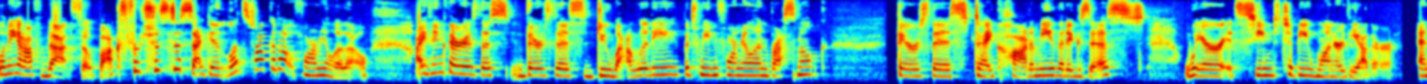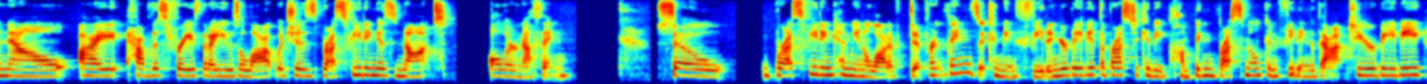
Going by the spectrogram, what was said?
let me get off that soapbox for just a second. Let's talk about formula though. I think there is this there's this duality between formula and breast milk. There's this dichotomy that exists where it seems to be one or the other. And now I have this phrase that I use a lot, which is breastfeeding is not all or nothing. So breastfeeding can mean a lot of different things. It can mean feeding your baby at the breast, it can be pumping breast milk and feeding that to your baby,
